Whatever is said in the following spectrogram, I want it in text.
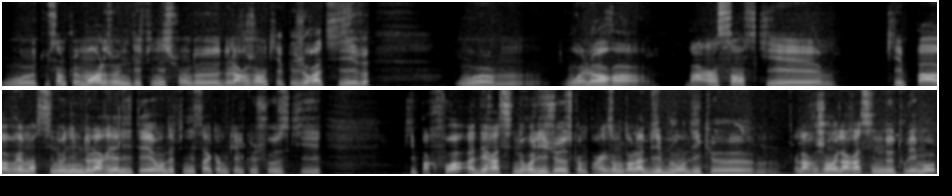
ou euh, tout simplement elles ont une définition de, l'argent qui est péjorative ou, euh, alors bah, un sens qui est qui n'est pas vraiment synonyme de la réalité. On définit ça comme quelque chose qui, qui parfois a des racines religieuses, comme par exemple dans la Bible où on dit que l'argent est la racine de tous les maux.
